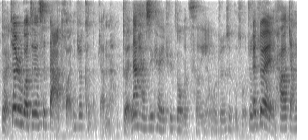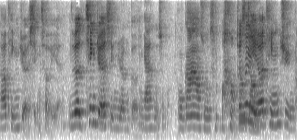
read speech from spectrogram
对，就如果真的是大团，就可能比较难。对，那还是可以去做个测验，我觉得是不错。就哎，对，好，讲到听觉型测验，你说听觉型人格，你刚才说什么？我刚刚要说什么？就是你的听剧嘛，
